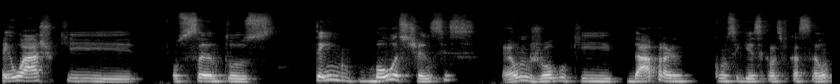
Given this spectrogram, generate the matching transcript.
eu acho que o Santos tem boas chances, é um jogo que dá para conseguir essa classificação,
